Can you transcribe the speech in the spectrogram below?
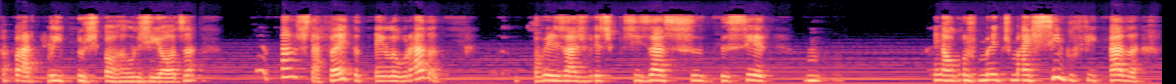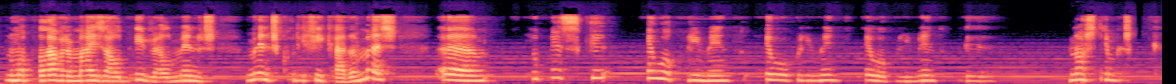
a parte litúrgica ou religiosa está, está feita, está elaborada. Talvez às vezes precisasse de ser, hum, em alguns momentos, mais simplificada, numa palavra mais audível, menos, menos codificada, mas hum, eu penso que é o acolhimento, é o acolhimento, é o acolhimento que nós temos que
